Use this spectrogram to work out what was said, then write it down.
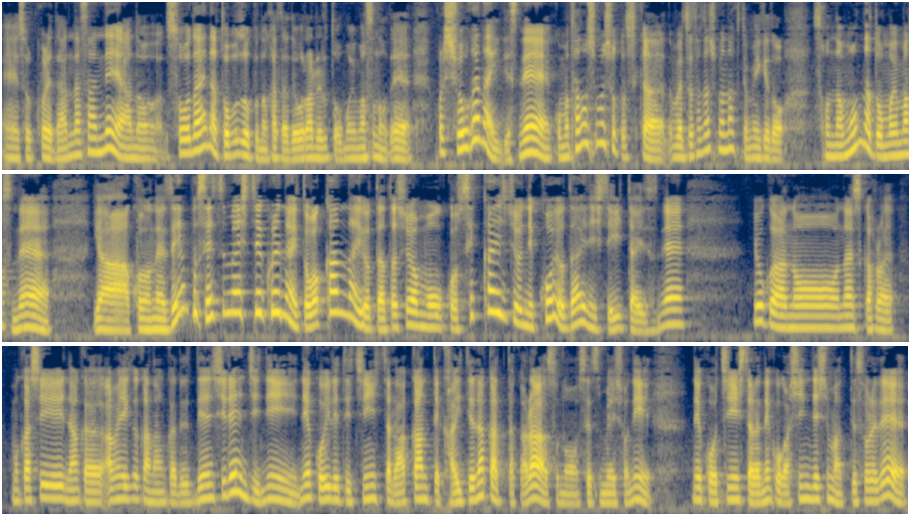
えー、それ、これ旦那さんね、あの、壮大な飛ぶ族の方でおられると思いますので、これしょうがないですね。こう楽しむしか、別に楽しまなくてもいいけど、そんなもんだと思いますね。いやー、このね、全部説明してくれないとわかんないよって私はもう、こう、世界中に声を大にして言いたいですね。よくあの、何ですか、ほら、昔、なんかアメリカかなんかで電子レンジに猫入れてチンしたらあかんって書いてなかったから、その説明書に、猫をチンしたら猫が死んでしまって、それで、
